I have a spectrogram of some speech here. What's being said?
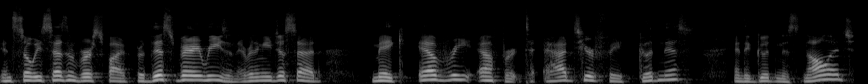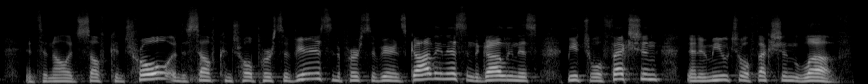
And so he says in verse 5 For this very reason, everything he just said, make every effort to add to your faith goodness and to goodness knowledge, and to knowledge self control, and to self control perseverance, and to perseverance godliness, and to godliness mutual affection, and to mutual affection love.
